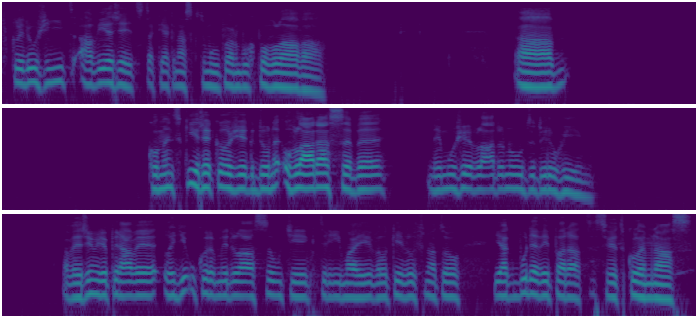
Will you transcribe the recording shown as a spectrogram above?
v klidu žít a věřit, tak jak nás k tomu pan Bůh povolává. Komenský řekl, že kdo neovládá sebe, nemůže vládnout druhým. A věřím, že právě lidi u kormidla jsou ti, kteří mají velký vliv na to, jak bude vypadat svět kolem nás.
